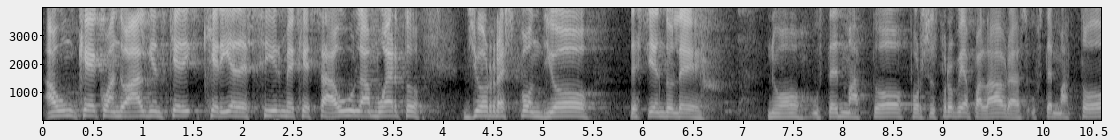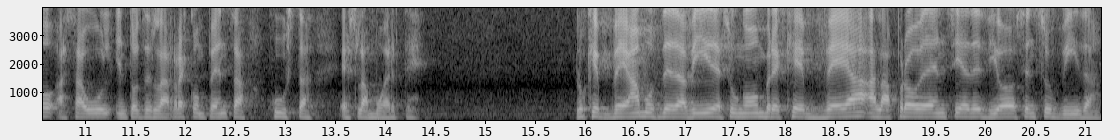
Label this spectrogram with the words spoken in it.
Aunque cuando alguien quería decirme que Saúl ha muerto, yo respondió diciéndole, no, usted mató por sus propias palabras, usted mató a Saúl, entonces la recompensa justa es la muerte. Lo que veamos de David es un hombre que vea a la providencia de Dios en su vida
